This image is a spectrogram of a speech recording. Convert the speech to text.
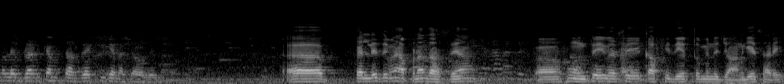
ਬਲੱਡ ਕੈਂਪ ਚੱਲ ਰਿਹਾ ਕੀ ਕਹਿਣਾ ਚਾਹੋਗੇ? ਅ, ਪਹਿਲੇ ਤੇ ਮੈਂ ਆਪਣਾ ਦੱਸ ਦਿਆਂ ਅ, ਹੁਣ ਤੇ ਵੈਸੇ ਕਾਫੀ ਦੇਰ ਤੋਂ ਮੈਨੂੰ ਜਾਣਗੇ ਸਾਰੇ।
